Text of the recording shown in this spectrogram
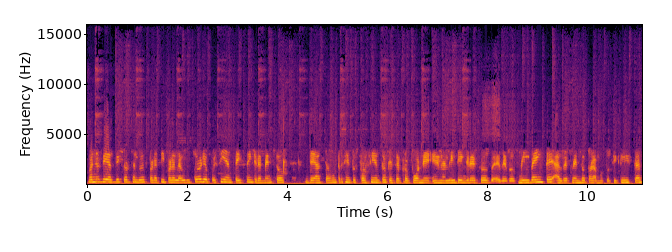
Buenos días, Víctor. Saludos para ti, para el auditorio. Pues sí, ante este incremento de hasta un 300% que se propone en la ley de ingresos de, 2020 al refrendo para motociclistas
